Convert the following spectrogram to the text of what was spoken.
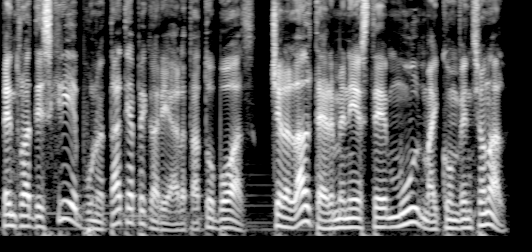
pentru a descrie bunătatea pe care i-a arătat-o Boaz. Celălalt termen este mult mai convențional.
